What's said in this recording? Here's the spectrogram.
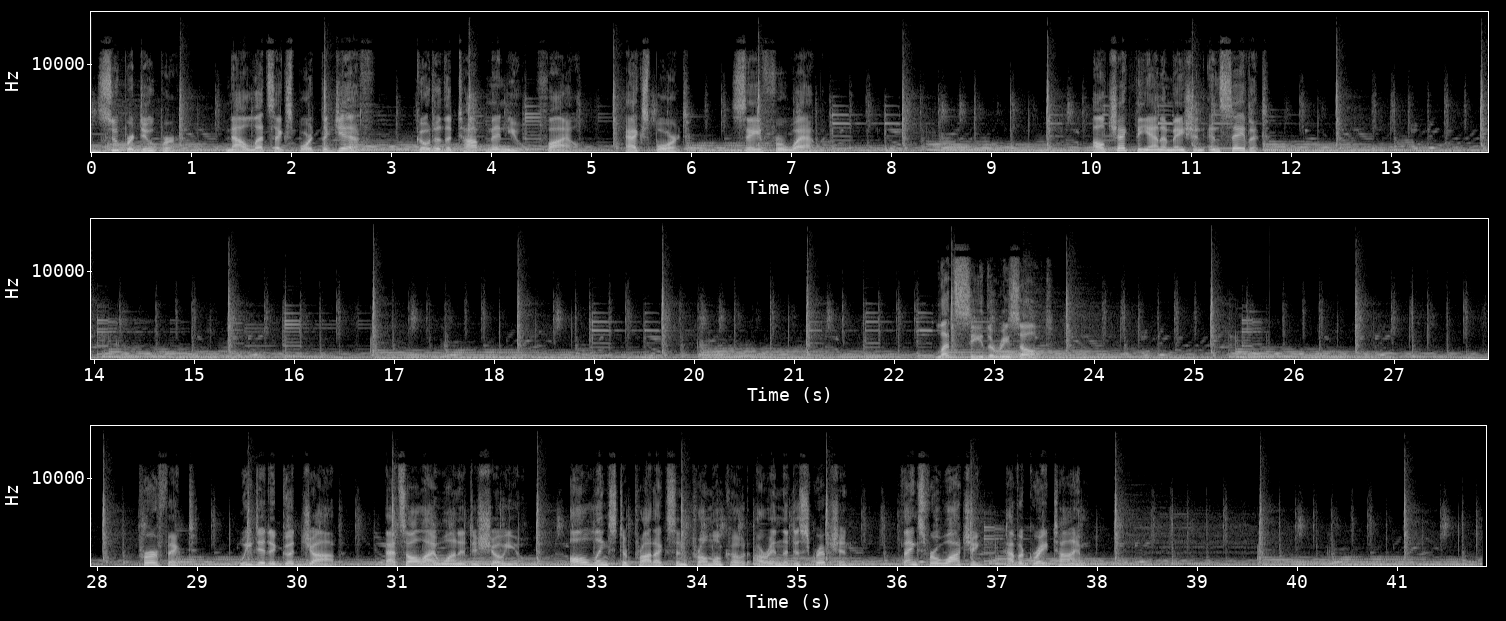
Super duper. Now let's export the GIF. Go to the top menu, File, Export, Save for Web. I'll check the animation and save it. Let's see the result. Perfect. We did a good job. That's all I wanted to show you. All links to products and promo code are in the description. Thanks for watching, have a great time.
